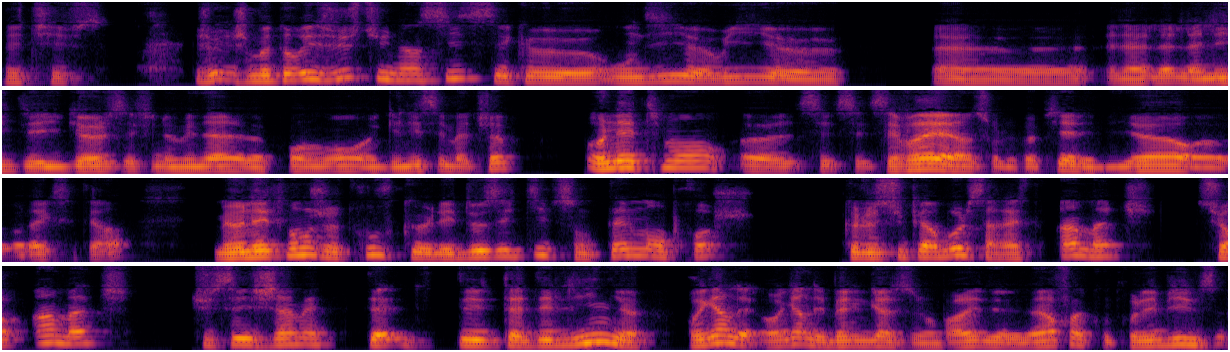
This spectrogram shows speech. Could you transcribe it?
Les Chiefs. Je, m'autorise juste une insiste, c'est que on dit euh, oui, euh, euh, la, ligue des Eagles est phénoménale, elle va probablement gagner ses match-ups. Honnêtement, c'est vrai, hein, sur le papier, elle est meilleure, voilà, etc. Mais honnêtement, je trouve que les deux équipes sont tellement proches que le Super Bowl, ça reste un match. Sur un match, tu sais jamais. Tu as, des lignes. Regarde, regarde les Bengals, j'en parlais la dernière fois contre les Bills.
